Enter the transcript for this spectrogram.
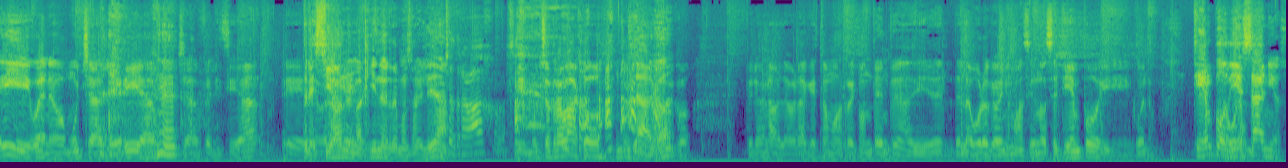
Y bueno, mucha alegría, mucha felicidad. eh, Presión, me imagino, y responsabilidad. mucho trabajo. Sí, mucho trabajo. mucho Claro. trabajo. Pero no, la verdad que estamos recontentes ahí del, del laburo que venimos haciendo hace tiempo y bueno. Tiempo, 10 laburando. años.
